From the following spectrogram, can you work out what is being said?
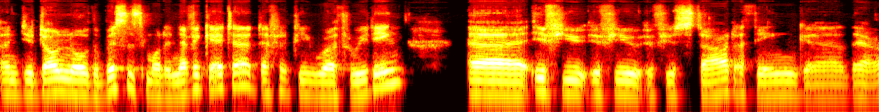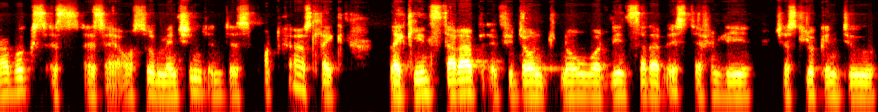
and you don't know the business model navigator, definitely worth reading. Uh, if you if you if you start, I think uh, there are books, as, as I also mentioned in this podcast, like like Lean Startup. If you don't know what Lean Startup is, definitely just look into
